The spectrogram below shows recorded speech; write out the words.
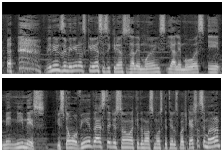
meninos e meninas, crianças e crianças alemães e alemoas e menines que estão ouvindo esta edição aqui do nosso Mosqueteiros Podcast essa semana,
